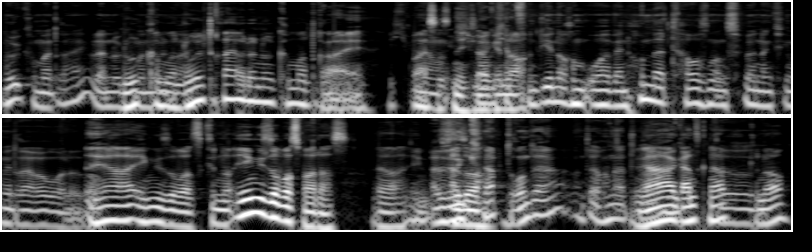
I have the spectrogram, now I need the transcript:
0,3 oder 0,03? 0,03 oder 0,3? Ich weiß Keine es nicht ich glaub, mehr Ich genau. habe von dir noch im Ohr, wenn 100.000 uns hören, dann kriegen wir 3 Euro oder so. Ja, irgendwie sowas, genau. Irgendwie sowas war das. Ja, Also wir sind knapp drunter, unter 100.000. Ja, ganz knapp, Also genau.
